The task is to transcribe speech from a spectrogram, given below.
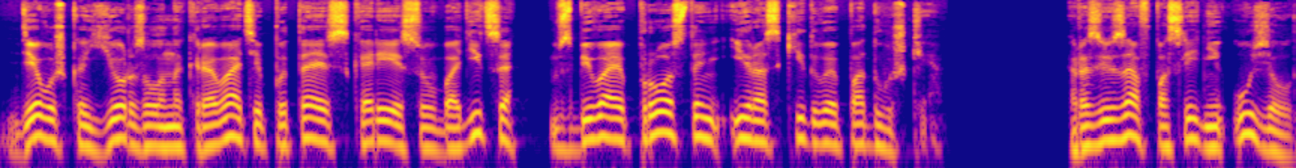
Девушка ерзала на кровати, пытаясь скорее освободиться, взбивая простынь и раскидывая подушки. Развязав последний узел,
